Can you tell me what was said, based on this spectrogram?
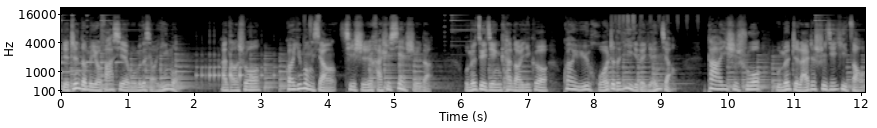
也真的没有发现我们的小阴谋。暗堂说：“关于梦想，其实还是现实的。我们最近看到一个关于活着的意义的演讲，大意是说，我们只来这世界一遭，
